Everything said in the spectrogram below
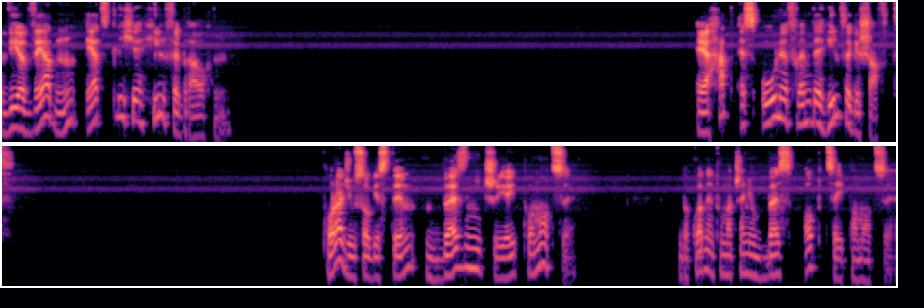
Wir werden ärztliche Hilfe brauchen. Er hat es ohne fremde Hilfe geschafft. Poradził sobie z tym bez niczyjej pomocy. W dokładnym tłumaczeniu bez obcej pomocy.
